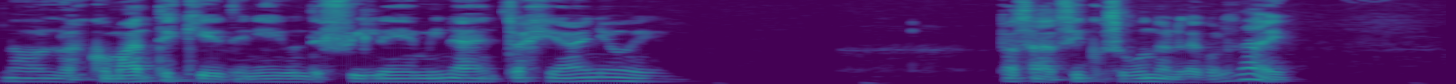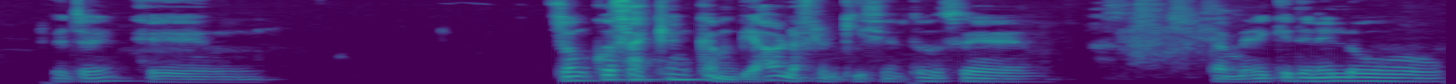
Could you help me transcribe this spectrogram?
No, no es como antes que tenía un desfile de minas en traje de año y pasaban cinco segundos no te acordáis. Eh, son cosas que han cambiado la franquicia, entonces también hay que tenerlo,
